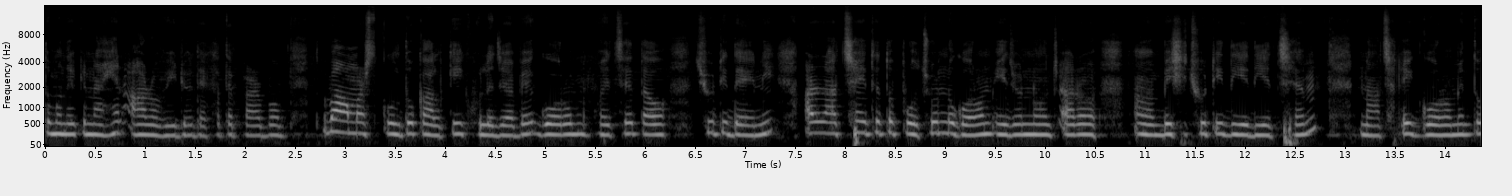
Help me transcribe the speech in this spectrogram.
তোমাদেরকে নাহিয়ার আরও ভিডিও দেখাতে পারব। তবে আমার স্কুল তো কালকেই খুলে যাবে। গরম হয়েছে, তাও ছুটি দেয়নি। আর রাজশাহীতে তো প্রচণ্ড গরম এই জন্য আরও বেশি ছুটি দিয়ে দিয়েছেন না ছাড়া এই গরমে তো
